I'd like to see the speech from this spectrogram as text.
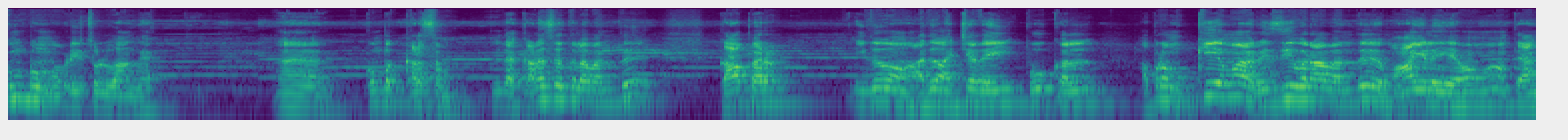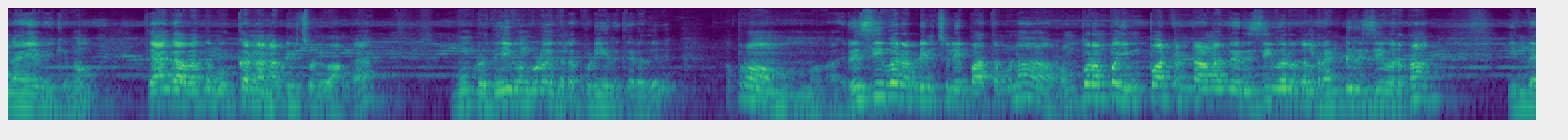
கும்பம் அப்படின்னு சொல்லுவாங்க. கும்ப கலசம் இந்த கலசத்தில் வந்து காப்பர் இதுவும் அதுவும் அச்சதை பூக்கள் அப்புறம் முக்கியமாக ரிசீவராக வந்து மாயிலையும் தேங்காயை வைக்கணும். தேங்காய் வந்து முக்கண்ணன் அப்படின்னு சொல்லுவாங்க. மூன்று தெய்வங்களும் இதில் குடியிருக்கிறது. அப்புறம் ரிசீவர் அப்படின்னு சொல்லி பார்த்தோம்னா ரொம்ப ரொம்ப இம்பார்ட்டண்ட்டானது ரிசீவர்கள் ரெண்டு ரிசீவர் தான். இந்த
